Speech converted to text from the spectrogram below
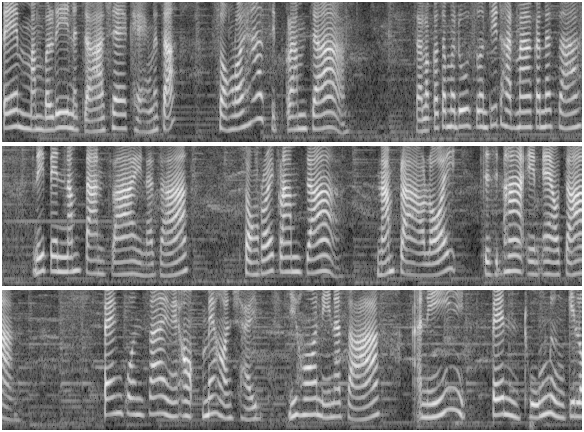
เป็นมัมเบอรี่นะจ๊ะแช่แข็งนะจ๊ะ 250 กรัมจ้าจ้าเราก็จะมาดูส่วนที่ถัดมากันนะจ๊ะ นี่เป็นน้ำตาลทรายนะจ๊ะ 200 กรัมจ้า น้ำเปล่าร้อย 75 ml จ้า แป้งกวนไส้แม่ออแม่อ่อนใช้ยี่ห้อนี้นะจ๊ะ อันนี้เป็นถุง 1 กิโล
